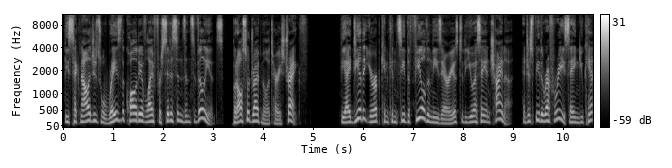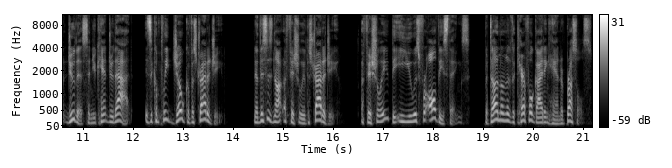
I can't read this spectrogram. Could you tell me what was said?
These technologies will raise the quality of life for citizens and civilians, but also drive military strength. The idea that Europe can concede the field in these areas to the USA and China and just be the referee saying you can't do this and you can't do that is a complete joke of a strategy. Now, this is not officially the strategy. Officially, the EU is for all these things, but done under the careful guiding hand of Brussels.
